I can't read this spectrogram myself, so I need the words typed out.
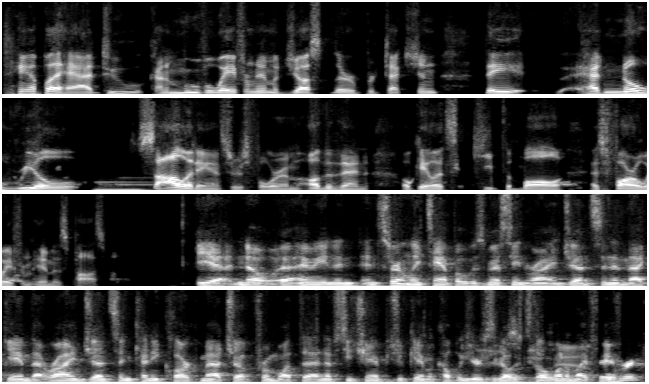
Tampa had to kind of move away from him, adjust their protection. They had no real solid answers for him other than okay, let's keep the ball as far away from him as possible. Yeah, no, I mean, and, and, certainly Tampa was missing Ryan Jensen in that game. That Ryan Jensen Kenny Clark matchup from what the NFC Championship game a couple years ago is still one of my favorite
